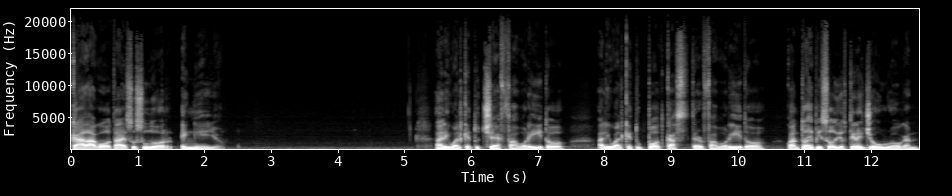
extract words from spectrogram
cada gota de su sudor en ello. Al igual que tu chef favorito, al igual que tu podcaster favorito. ¿Cuántos episodios tiene Joe Rogan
